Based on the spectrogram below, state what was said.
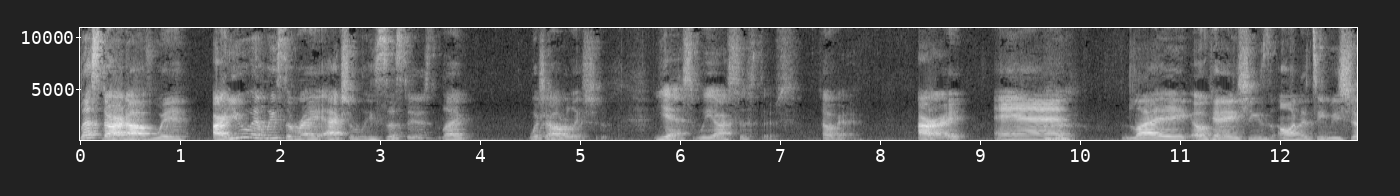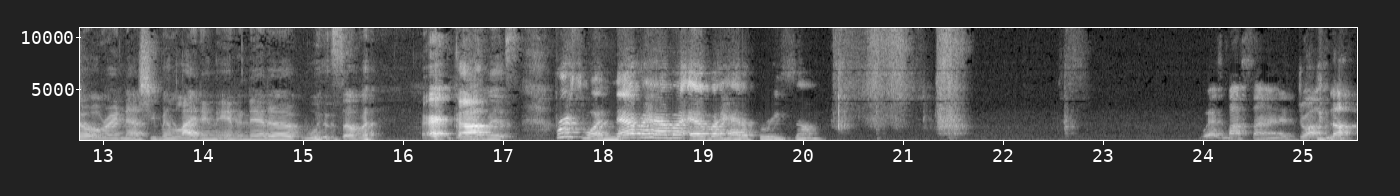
Let's start off with: Are you and LisaRaye actually sisters? Like, what's y'all relationship? Yes, we are sisters. Okay. All right. And like okay she's on a tv show right now she's been lighting the internet up with some her comments first one never have i ever had a threesome where's my son? it's dropped no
